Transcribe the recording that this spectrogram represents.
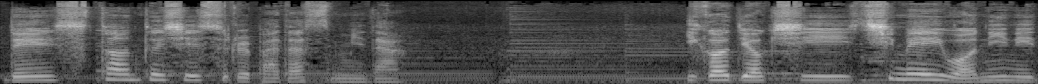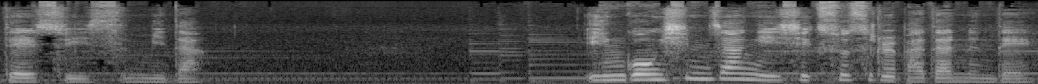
뇌 스턴트 시술을 받았습니다. 이것 역시 치매의 원인이 될 수 있습니다. 인공 심장 이식 수술을 받았는데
